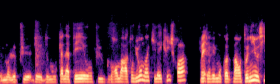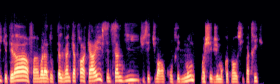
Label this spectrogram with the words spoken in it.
le plus, de, mon canapé au plus grand marathon du monde, hein, qu'il a écrit, je crois. J'avais mon copain Anthony aussi qui était là. Enfin voilà, donc tu as le 24 heures qui arrive, c'est le samedi, tu sais que tu vas rencontrer du monde. Moi, je sais que j'ai mon copain aussi Patrick,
